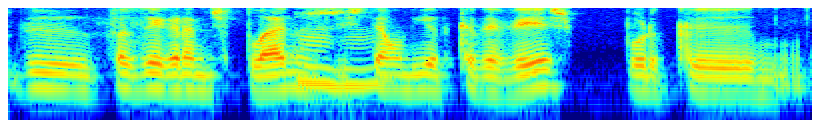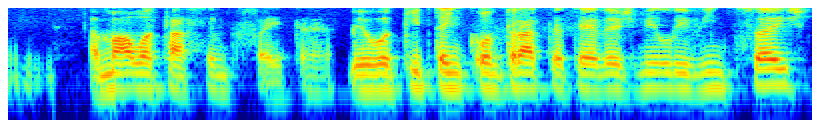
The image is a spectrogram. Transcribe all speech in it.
de fazer grandes planos. Uhum. Isto é um dia de cada vez, porque a mala está sempre feita. Eu aqui tenho contrato até 2026,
